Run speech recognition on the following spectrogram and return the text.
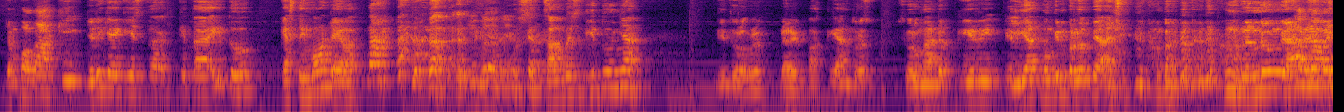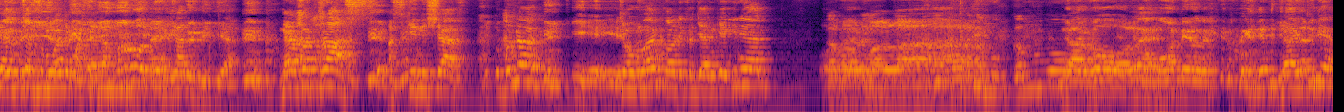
jempol kaki. Jadi kayak kita kita itu casting model. Nah, Iya, benar ya. Buset sampai segitunya. Gitu loh dari pakaian terus suruh ngadep kiri, dilihat mungkin perutnya aja menendung nggak? Nah, namanya chef semuanya pasti ada perut, Nah, ya kan? itu dia. never trust a skinny chef. Itu benar. Iya iya. Cuman kalau dikerjain kayak ginian, Gak boleh. Gemuk-gemuk. Nggak boleh. Model. Nah itu dia.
